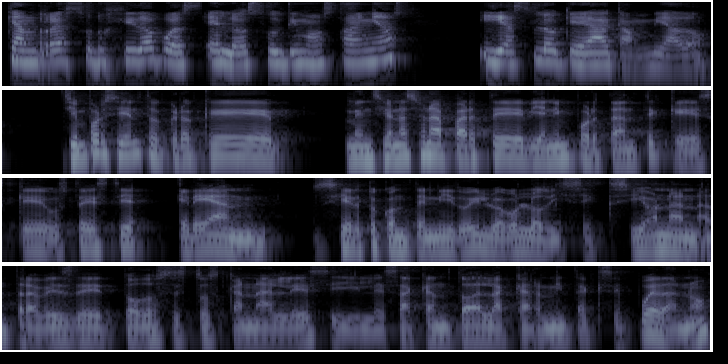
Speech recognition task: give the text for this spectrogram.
que han resurgido pues en los últimos años y es lo que ha cambiado. 100%, creo que mencionas una parte bien importante que es que ustedes crean cierto contenido y luego lo diseccionan a través de todos estos canales y le sacan toda la carnita que se pueda, ¿no?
